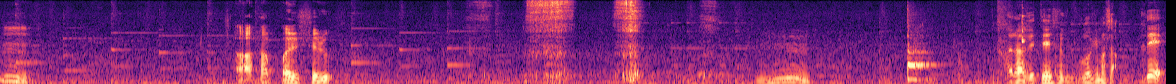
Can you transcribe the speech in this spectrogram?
うん。あーさっぱりしてる。唐揚げ定食に届きました。で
